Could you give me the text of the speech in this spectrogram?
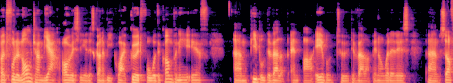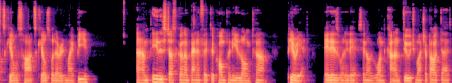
But for the long term, yeah, obviously it is going to be quite good for the company if um, people develop and are able to develop, you know, whether it is um, soft skills, hard skills, whatever it might be, um, it is just going to benefit the company long term, period. It is what it is. You know, one can't do too much about that.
